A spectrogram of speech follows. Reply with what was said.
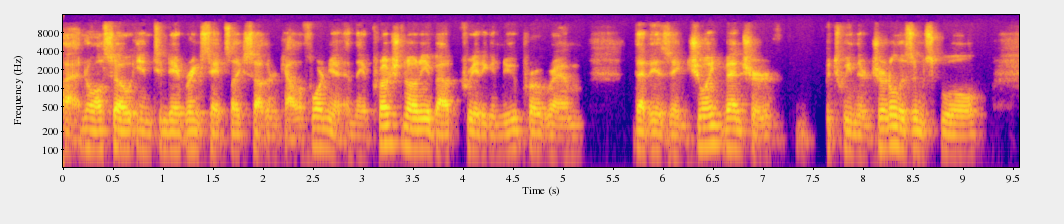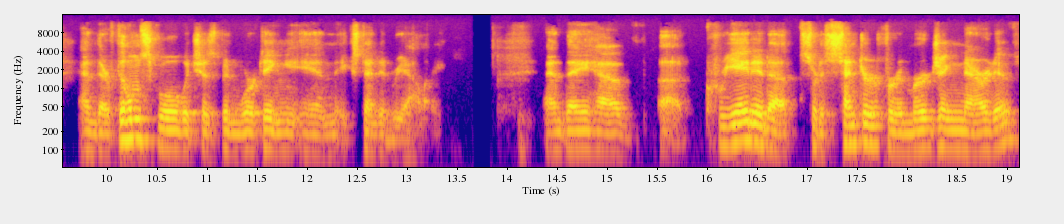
uh, and also into neighboring states like Southern California. And they approached Nonny about creating a new program that is a joint venture between their journalism school and their film school, which has been working in extended reality. And they have uh, created a sort of center for emerging narrative.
